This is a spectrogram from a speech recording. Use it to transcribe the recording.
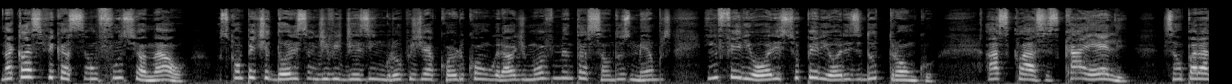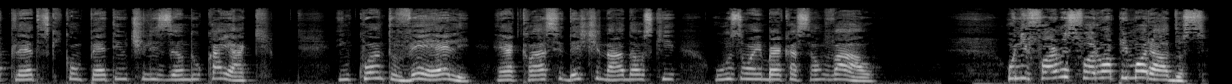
Na classificação funcional, os competidores são divididos em grupos de acordo com o grau de movimentação dos membros inferiores, superiores e do tronco. As classes KL são para atletas que competem utilizando o caiaque, enquanto VL é a classe destinada aos que usam a embarcação Vaal. Uniformes foram aprimorados.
